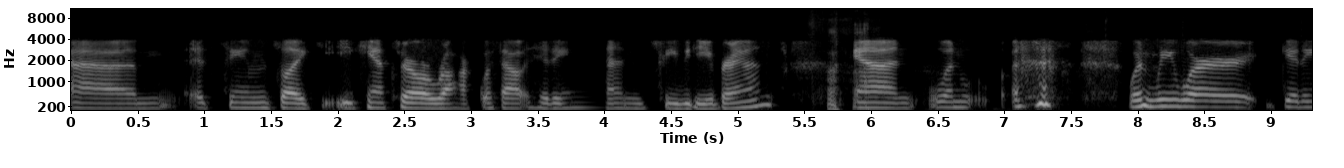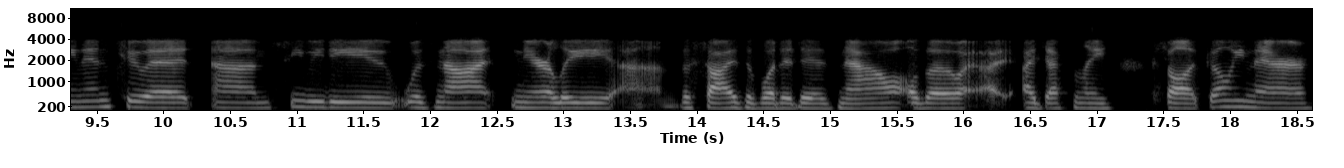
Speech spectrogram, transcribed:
um, it seems like you can't throw a rock without hitting 10 CBD brands. and when when we were getting into it, um, CBD was not nearly um, the size of what it is now, although I, I definitely saw it going there.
